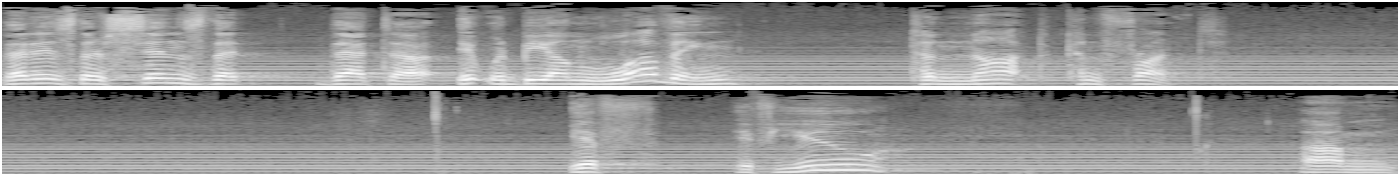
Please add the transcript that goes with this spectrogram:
That is, there's sins that, that uh, it would be unloving to not confront. If, if you, um,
